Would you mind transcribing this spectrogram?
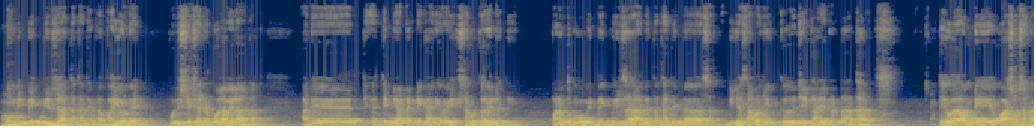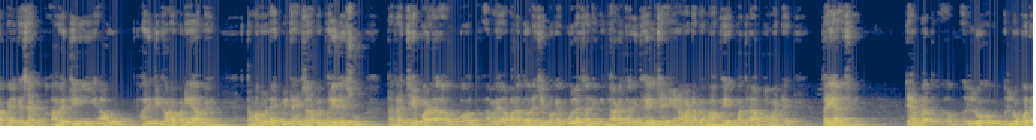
મોમિન બેગ મિર્ઝા તથા તેમના ભાઈઓને પોલીસ સ્ટેશને બોલાવેલા હતા અને તેમની અટકની કાર્યવાહી શરૂ કરેલ હતી. પરંતુ મોમિન બેગ મિર્ઝા અને તથા તેમના બીજા સામાજિક જે કાર્યકર્તા હતા, તેઓએ અમને એવું આશ્વાસન આપે કે સાહેબ, હવેથી આવું ફરીથી કરવામાં નહીં આવે. તમારું લાઇટ ટેન્શન અમે ભરી દઈશું તથા જે પણ અમે અમારા દ્વારા જે પણ કંઈ બોલાચાલી ગાળાગાળી થયેલ છે, એના માટે અમે માફી પત્ર આપવા માટે તૈયાર છીએ. ત્યારબાદ લોકોને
